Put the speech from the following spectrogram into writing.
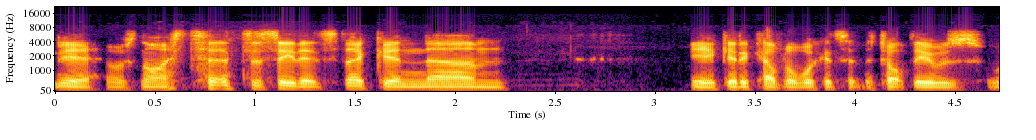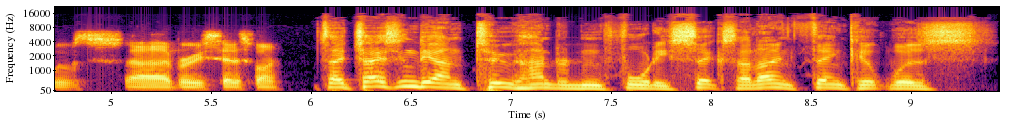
yeah, it was nice to, to see that stick and um, yeah, get a couple of wickets at the top there was was uh, very satisfying. So chasing down 246, I don't think it was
